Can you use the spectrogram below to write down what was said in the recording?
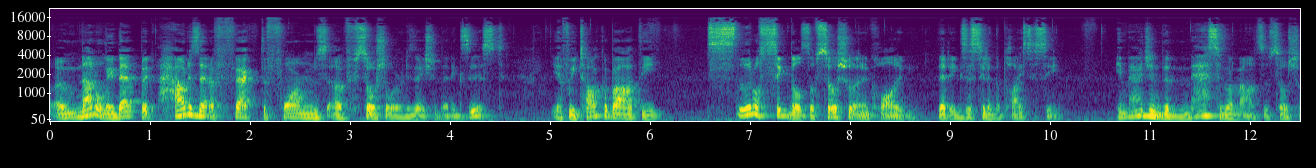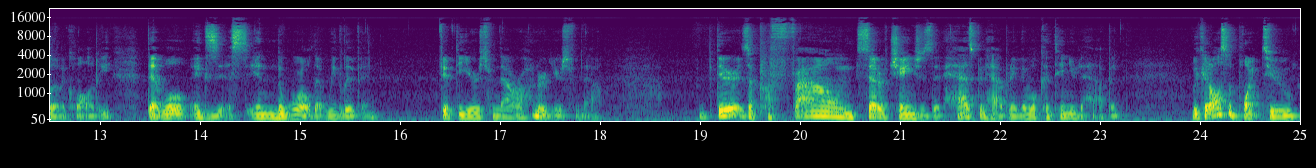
Um, not only that, but how does that affect the forms of social organization that exist? If we talk about the little signals of social inequality that existed in the Pleistocene, imagine the massive amounts of social inequality that will exist in the world that we live in 50 years from now or 100 years from now. There is a profound set of changes that has been happening that will continue to happen. We could also point to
